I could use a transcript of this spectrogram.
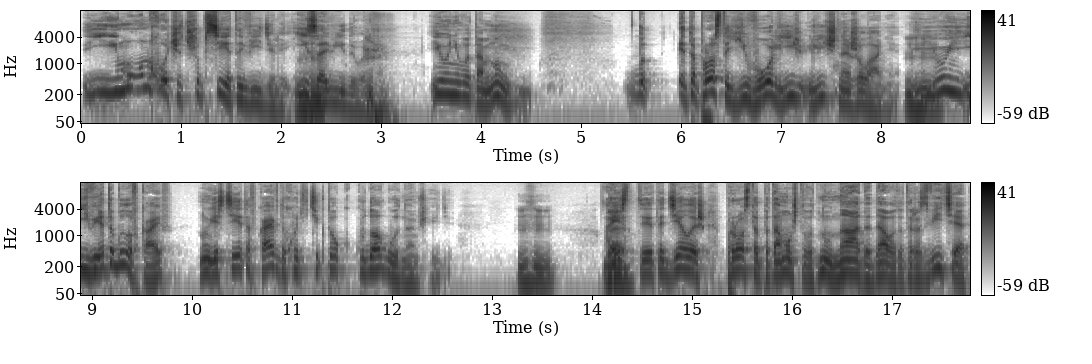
И ему он хочет, чтобы все это видели и угу. завидовали. И у него там, ну, вот это просто его ли, личное желание. Угу. И, и это было в кайф. Ну, если это в кайф, да хоть в ТикТок куда угодно вообще иди. Угу. А да. если ты это делаешь просто потому, что вот, ну, надо, да, вот это развитие,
